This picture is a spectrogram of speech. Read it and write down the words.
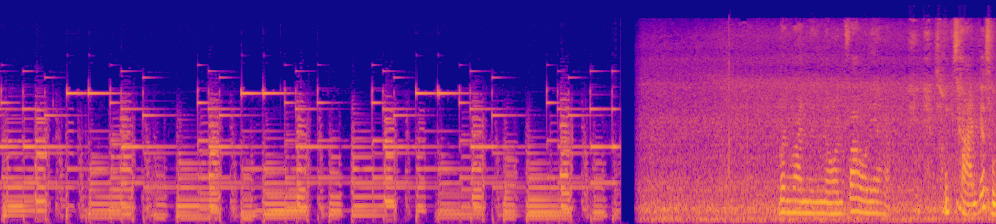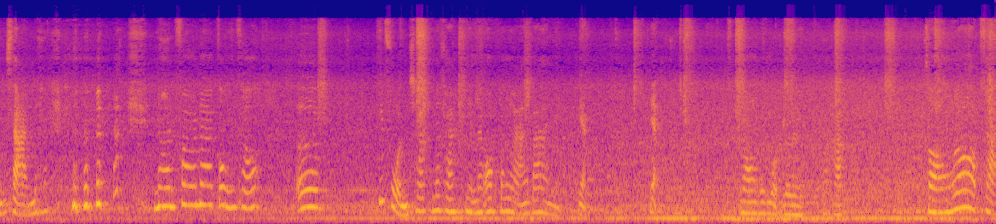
วันวันหนึ่งนอนเฝ้าเนี่ยค่ะ สงสารก็สงสารนะนอนเฝ้าหน้ากรงเขา เออพี่ฝนชักนะคะเนี่ยแม่ออมต้องล้างบ้านเนี่ยเนี่ยเนี่ยนองไปหมดเลยนะคะสองรอบค่ะ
